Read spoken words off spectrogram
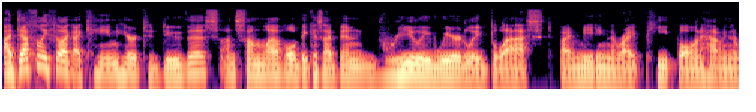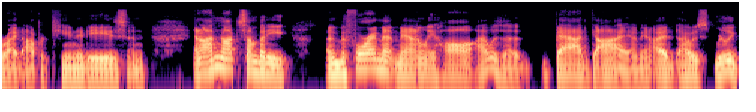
I definitely feel like I came here to do this on some level because I've been really weirdly blessed by meeting the right people and having the right opportunities and and I'm not somebody I mean before I met Manly Hall I was a bad guy. I mean I I was really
